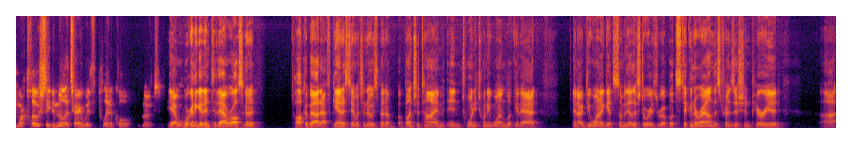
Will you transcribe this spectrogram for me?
more closely the military with political Yeah, we're going to get into that. We're also going to talk about Afghanistan, which I know we spent a, a bunch of time in 2021 looking at. And I do want to get to some of the other stories you wrote, but sticking around this transition period, uh,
